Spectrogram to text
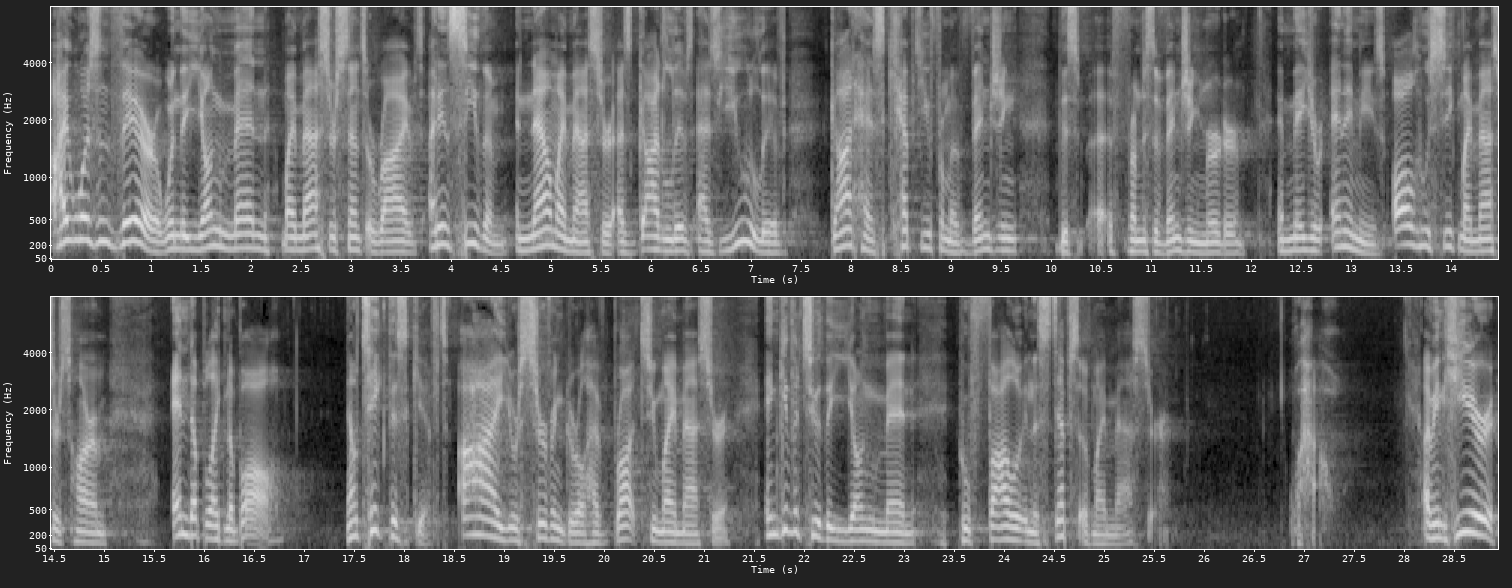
I wasn't there when the young men my master sent arrived. I didn't see them. And now, my master, as God lives, as you live, God has kept you from avenging this, uh, from this avenging murder. And may your enemies, all who seek my master's harm, end up like Nabal. Now take this gift I, your servant girl, have brought to my master, and give it to the young men who follow in the steps of my master. Wow. I mean, here,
